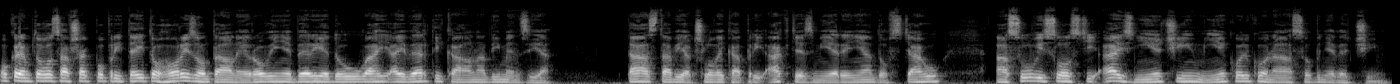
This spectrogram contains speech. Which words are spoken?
Okrem toho sa však popri tejto horizontálnej rovine berie do úvahy aj vertikálna dimenzia. Tá stavia človeka pri akte zmierenia do vzťahu a súvislosti aj s niečím niekoľkonásobne väčším.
